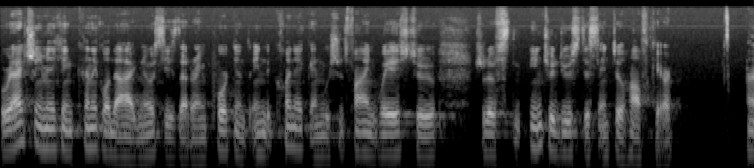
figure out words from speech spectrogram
we're actually making clinical diagnoses that are important in the clinic, and we should find ways to sort of introduce this into healthcare. Uh,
